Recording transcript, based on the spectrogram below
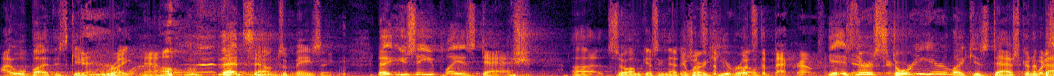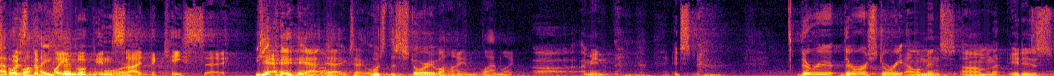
I will buy this game Yeah, right now. that sounds amazing. Now you say you play as Dash, uh, so I'm guessing that Yeah, is our the, hero. what's the background for yeah, this is there a story here? Like, is Dash going to What is, battle what does the hyphen, playbook or- inside the case say? Yeah, yeah, yeah, yeah, exactly. What's the story behind Limelight? Uh, I mean, it's there. Are, there are story elements. Um, it is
